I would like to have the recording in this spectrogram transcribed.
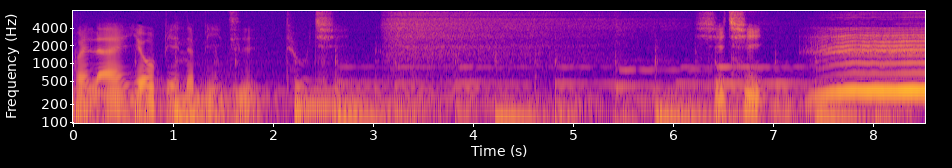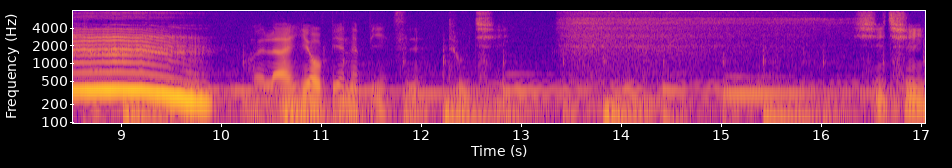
回来右边的鼻子，吐气，吸气，回来右边的鼻子，吐气，吸气。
